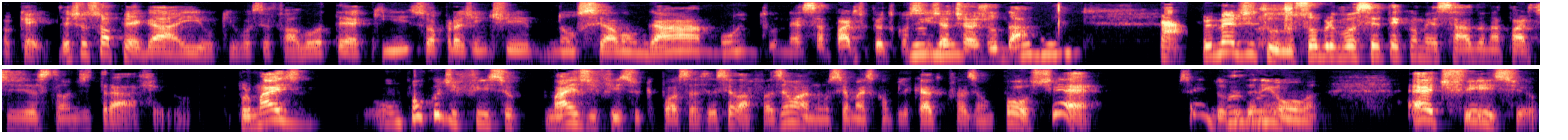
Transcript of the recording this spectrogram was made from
Ok. Deixa eu só pegar aí o que você falou até aqui, só para a gente não se alongar muito nessa parte, para eu conseguir uhum. já te ajudar. Uhum. Tá. Primeiro de tudo, sobre você ter começado na parte de gestão de tráfego. Por mais um pouco difícil, mais difícil que possa ser, sei lá, fazer um anúncio é mais complicado que fazer um post? É, sem dúvida uhum. nenhuma. É difícil.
